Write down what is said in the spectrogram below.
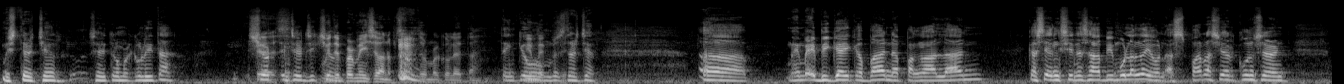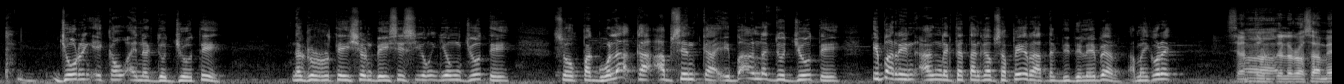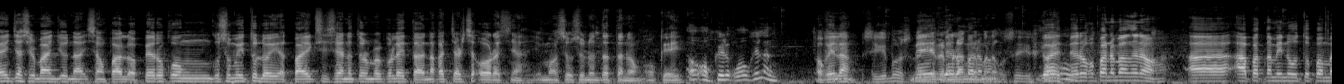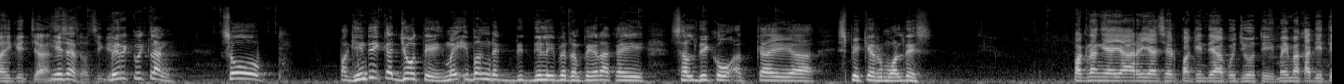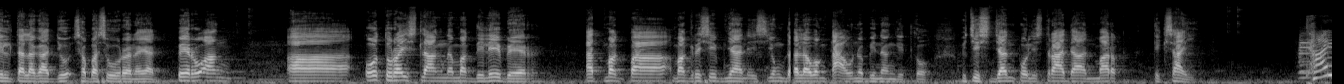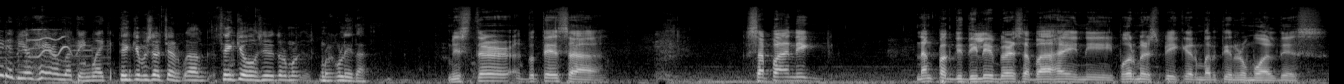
Mr. Chair, Senator Marcolita, short Yes. interjection. With the permission of Senator Marcoleta. Thank you, may Mr. proceed. Chair. Ah, may maibigay ka ba na pangalan? Kasi ang sinasabi mo lang ngayon, as far as you're concerned, during ikaw ay nagdo-duty, nagro-rotation basis yung, yung duty, so pag wala ka, absent ka, iba ang nagdo-duty, iba rin ang nagtatanggap sa pera at nagdi-deliver. Am I correct? Senator De La Rosa, may I just remind you na isang follow-up. Pero kung gusto mo ituloy at pahig si Senator Marcoleta, naka-charge sa oras niya yung mga susunod na tanong. Okay? Oh, okay, okay lang. Okay lang. Sige, boss. May, meron lang pa naman namang- ako sa iyo. Go ahead. Meron ka pa namang ano, ah, apat na minuto pa mahigit yan. Yes, sir. So, sige. Very quick lang. So, pag hindi ka duty, may ibang nag-deliver ng pera kay Saldico at kay ah, Speaker Romualdez. Pag nangyayari yan, sir, pag hindi ako duty, may makadetail talaga sa basura na yan. Pero ang ah, authorized lang na mag-deliver at magpa, mag-receive niyan is yung dalawang tao na binanggit ko, which is John Paul Estrada and Mark Tiksay. Tired of your hair looking like Thank you, Mr. Chair. Ah, thank you, Senator Mar- Marcolita. Mr. Gutesa, sa panig ng pagdi-deliver sa bahay ni former Speaker Martin Romualdez,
